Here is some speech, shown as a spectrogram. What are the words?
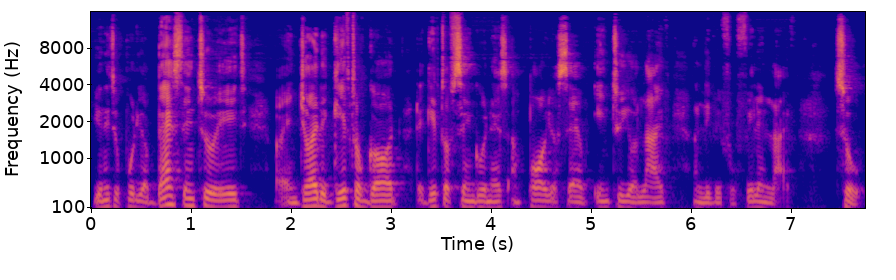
you need to put your best into it, uh, enjoy the gift of God, the gift of singleness, and pour yourself into your life and live a fulfilling life. So,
